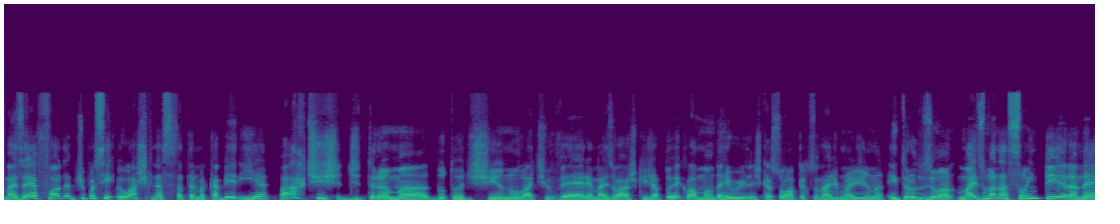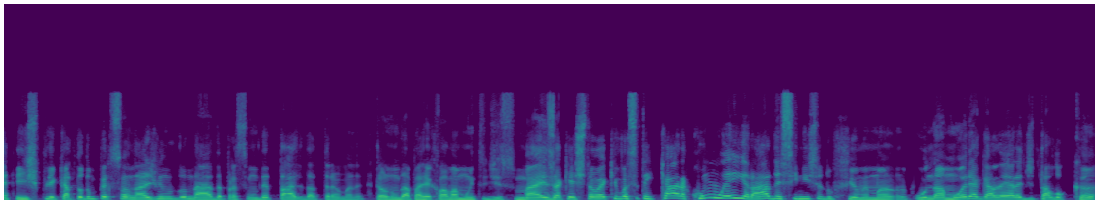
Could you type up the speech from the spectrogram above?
Mas aí é foda, tipo assim, eu acho que nessa trama caberia partes de trama Doutor Destino, Lativéria, mas eu acho que já tô reclamando da Harry Williams, que é só uma personagem, imagina, introduzir uma, mais uma nação inteira, né? E explicar todo um personagem vindo do nada para ser um detalhe da trama, né? Então não dá para reclamar muito disso. Mas a questão é que você tem, cara, como é irado esse início do filme, mano. O namoro e a galera de Talocan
